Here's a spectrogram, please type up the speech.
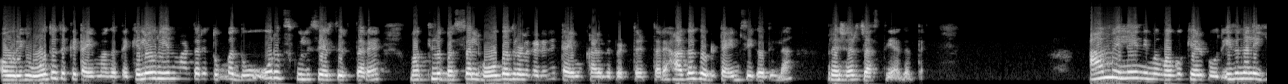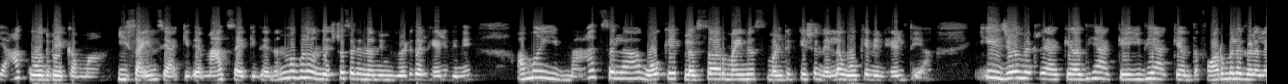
ಅವ್ರಿಗೆ ಓದೋದಕ್ಕೆ ಟೈಮ್ ಆಗುತ್ತೆ. ಕೆಲವ್ರು ಏನ್ ಮಾಡ್ತಾರೆ, ತುಂಬಾ ದೂರದ ಸ್ಕೂಲಿಗೆ ಸೇರ್ಸಿರ್ತಾರೆ. ಮಕ್ಳು ಬಸ್ಸಲ್ಲಿ ಹೋಗೋದ್ರೊಳಗಡೆನೆ ಟೈಮ್ ಕಳೆದು ಬಿಡ್ತಿರ್ತಾರೆ. ಹಾಗಾಗಿ ಅವ್ರಿಗೆ ಟೈಮ್ ಸಿಗೋದಿಲ್ಲ. ಪ್ರೆಷರ್ ಜಾಸ್ತಿ ಆಗುತ್ತೆ. ಆಮೇಲೆ ನಿಮ್ಮ ಮಗು ಕೇಳ್ಬಹುದು ಇದನ್ನೆಲ್ಲ ಯಾಕೆ ಓದ್ಬೇಕಮ್ಮ? ಈ ಸೈನ್ಸ್ ಯಾಕಿದೆ ಮ್ಯಾಥ್ಸ್ ಯಾಕಿದೆ? ನನ್ನ ಮಗಳು ಒಂದ್ ಎಷ್ಟೋ ಸರಿ ನಾನು ನಿಮ್ಗೆ ವಿಡಿಯೋದಲ್ಲಿ ಹೇಳಿದೀನಿ. ಅಮ್ಮ, ಈ ಮ್ಯಾಥ್ಸ್ ಎಲ್ಲ okay plus or minus multiplication ಎಲ್ಲ ಓಕೆ ನೀನ್ ಹೇಳ್ತೀಯಾ? ಈ ಜಿಯೋಮೆಟ್ರಿ ಯಾಕೆ ಅದ್ ಯಾಕೆ ಇದು ಯಾಕೆ ಅಂತ ಫಾರ್ಮುಲಾಗಳೆಲ್ಲ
